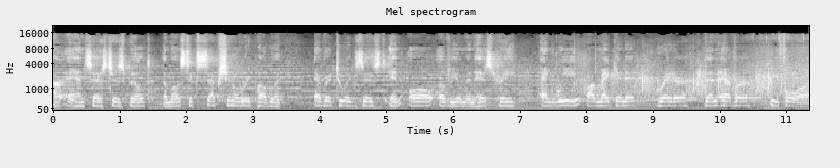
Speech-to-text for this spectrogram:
Our ancestors built the most exceptional republic ever to exist in all of human history, and we are making it greater than ever before.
